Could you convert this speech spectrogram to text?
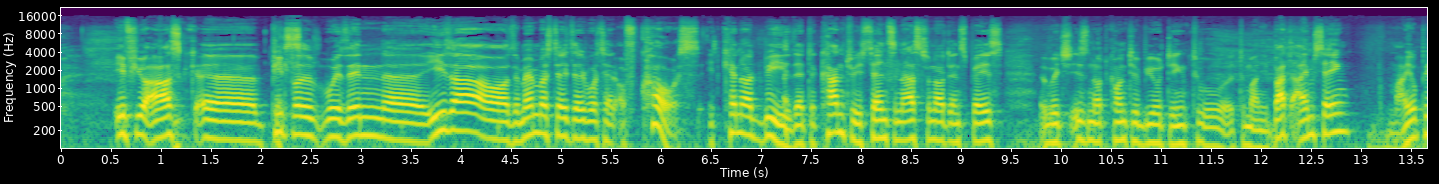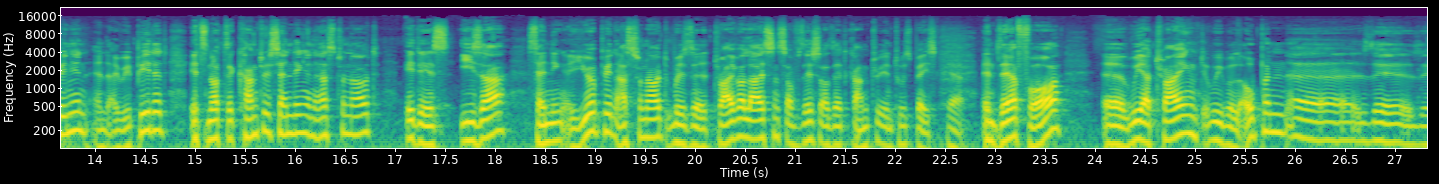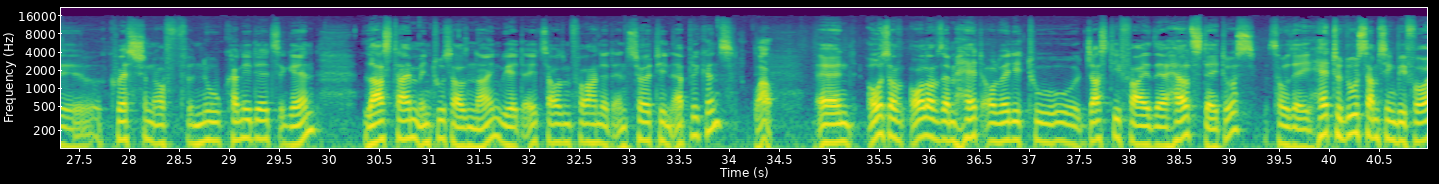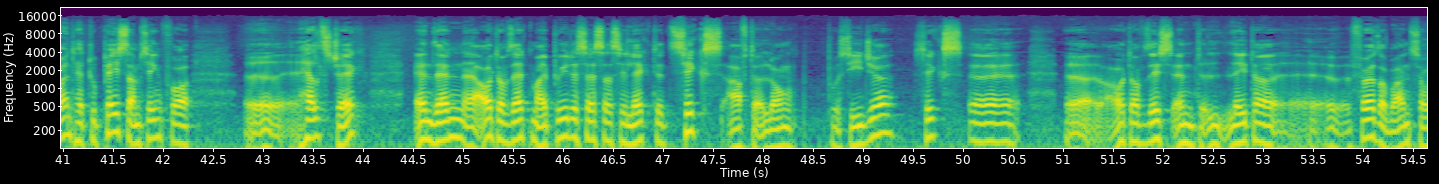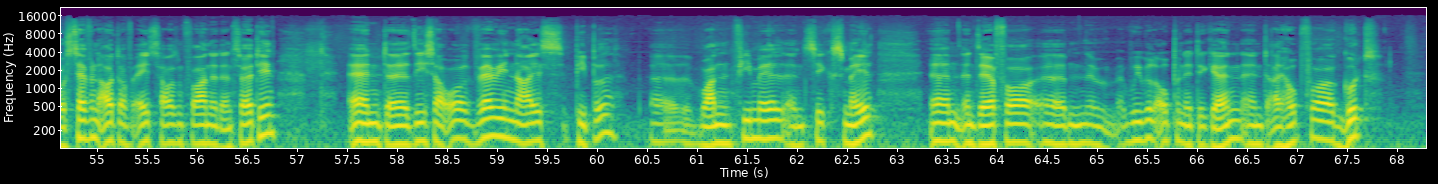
If you ask uh, people within uh, ESA or the member states, they would say, of course, it cannot be that a country sends an astronaut in space uh, which is not contributing to, to money. But I'm saying, my opinion, and I repeat it, it's not the country sending an astronaut. It is ESA sending a European astronaut with a driver license of this or that country into space. Yeah. And therefore, uh, we are trying. To, we will open uh, the the question of new candidates again. Last time in 2009, we had 8,413 applicants. Wow. And also, all of them had already to justify their health status. So they had to do something before and had to pay something for uh, health check. And then uh, out of that, my predecessor selected six after a long procedure, six uh, uh, out of this, and later uh, a further one. So seven out of 8,413. And uh, these are all very nice people, uh, one female and six male. Um, and therefore, um, we will open it again. And I hope for a good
